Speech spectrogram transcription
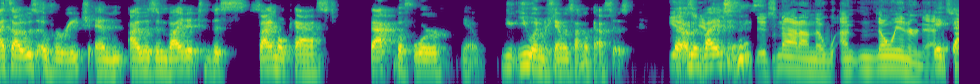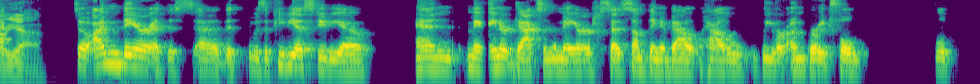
I thought it was overreach, and I was invited to this simulcast back before you know you, you understand what simulcast is. Yeah, so I'm invited to this. It's not on the on, no internet. Exactly. So yeah. So I'm there at this. Uh, this, it was a PBS studio, and Maynard Jackson, the mayor, says something about how we were ungrateful little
